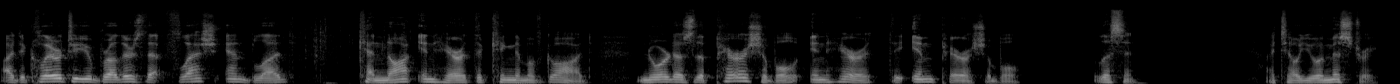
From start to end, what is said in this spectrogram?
I declare to you, brothers, that flesh and blood cannot inherit the kingdom of God, nor does the perishable inherit the imperishable. Listen, I tell you a mystery.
